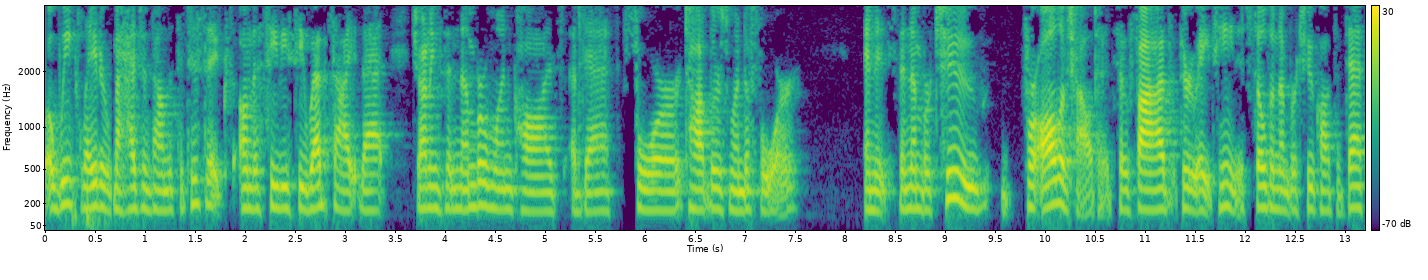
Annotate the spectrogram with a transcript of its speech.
A week later, my husband found the statistics on the CDC website that drowning is the number one cause of death for toddlers one to four and it's the number two for all of childhood. So five through 18, it's still the number two cause of death.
